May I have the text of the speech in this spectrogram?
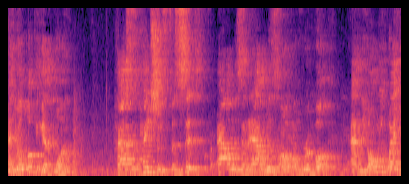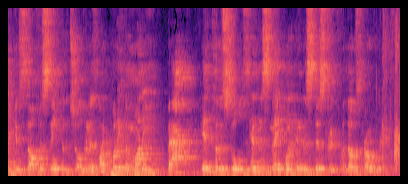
and you're looking at one, has the patience to sit for hours and hours o- over a book. And the only way you give self-esteem to the children is by putting the money back into the schools, in this neighborhood, in this district for those programs.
